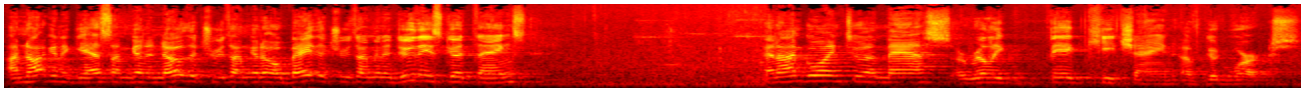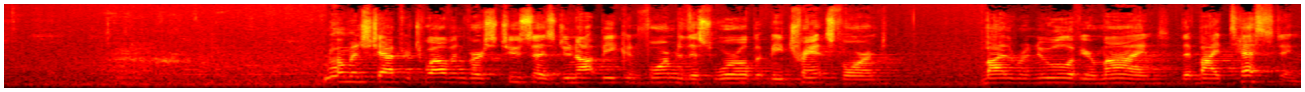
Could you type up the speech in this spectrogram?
I'm not going to guess. I'm going to know the truth. I'm going to obey the truth. I'm going to do these good things. And I'm going to amass a really big keychain of good works. Romans chapter 12 and verse 2 says, Do not be conformed to this world, but be transformed by the renewal of your mind, that by testing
